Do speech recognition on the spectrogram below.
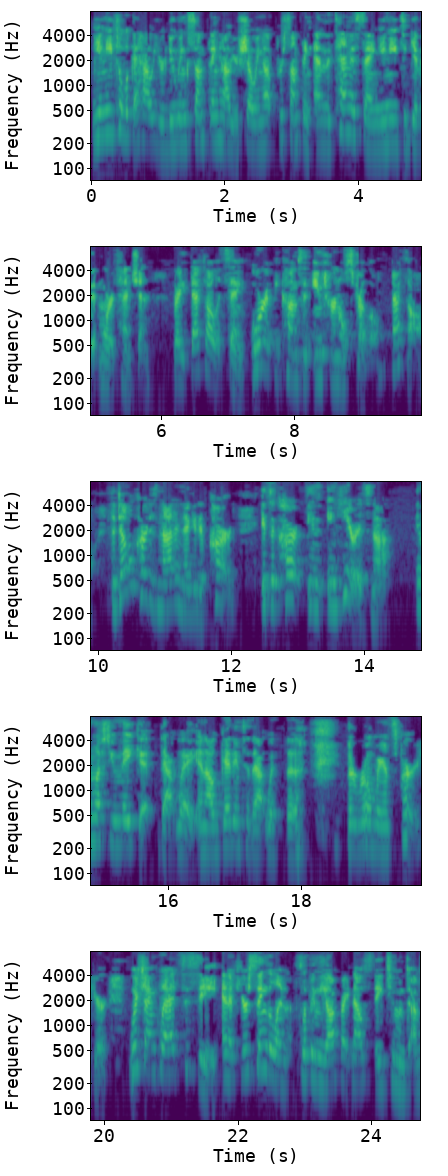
you need to look at how you're doing something, how you're showing up for something. And the 10 is saying you need to give it more attention right? That's all it's saying. Or it becomes an internal struggle. That's all. The devil card is not a negative card. It's a card in, in here, it's not. Unless you make it that way. And I'll get into that with the, the romance part here, which I'm glad to see. And if you're single and flipping me off right now, stay tuned. I'm,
